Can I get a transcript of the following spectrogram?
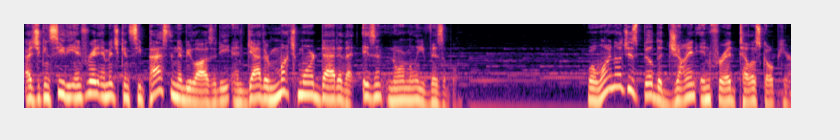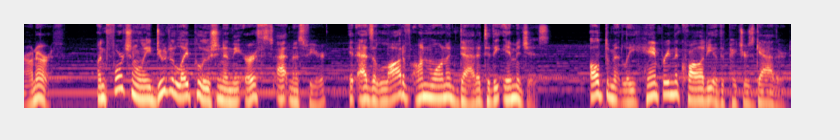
As you can see, the infrared image can see past the nebulosity and gather much more data that isn't normally visible. Well, why not just build a giant infrared telescope here on Earth? Unfortunately, due to light pollution in the Earth's atmosphere, it adds a lot of unwanted data to the images, ultimately hampering the quality of the pictures gathered.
